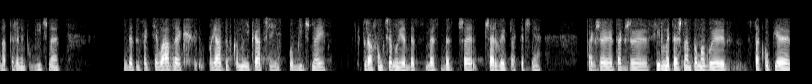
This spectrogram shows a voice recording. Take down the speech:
na tereny publiczne. Dezynfekcję ławek, pojazdów komunikacji publicznej, która funkcjonuje bez, bez, bez prze- przerwy praktycznie. Także, także firmy też nam pomogły w zakupie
